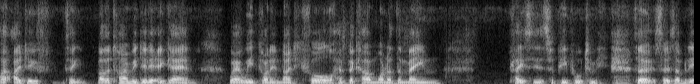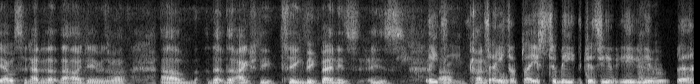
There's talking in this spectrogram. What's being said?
I I do think by the time we did it again, where we'd gone in '94, had become one of the main places for people to meet. So so somebody else had had that, that idea as well. Um, that that actually seeing Big Ben is is um, kind of safer cool. place to meet because you you, you uh,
